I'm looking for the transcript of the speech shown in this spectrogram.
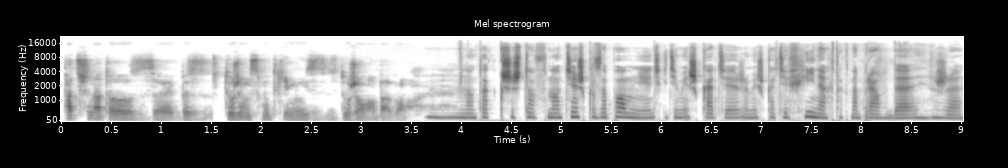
Patrzę na to z, jakby z dużym smutkiem i z, z, dużą obawą. No tak, Krzysztof, no ciężko zapomnieć, gdzie mieszkacie, że mieszkacie w Chinach tak naprawdę, że,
